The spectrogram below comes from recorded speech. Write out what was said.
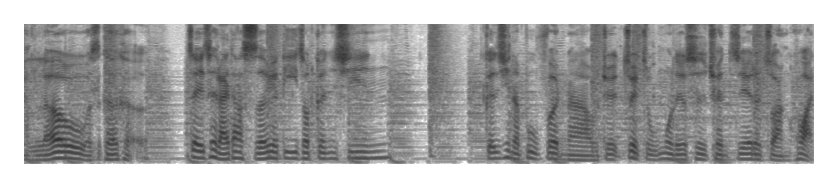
Hello，我是可可。这一次来到十二月第一周更新，更新的部分呢，我觉得最瞩目的就是全职业的转换。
